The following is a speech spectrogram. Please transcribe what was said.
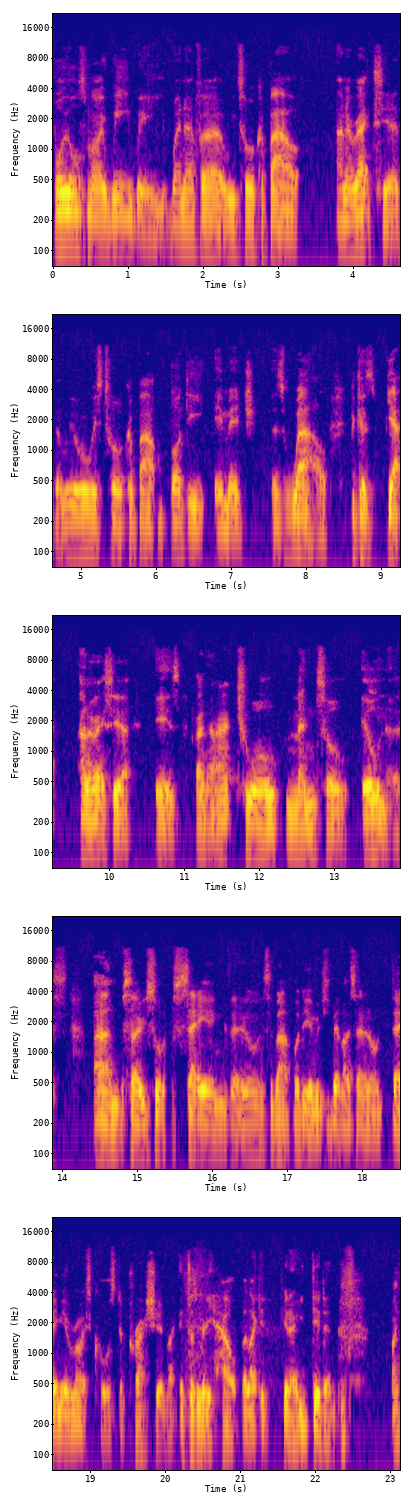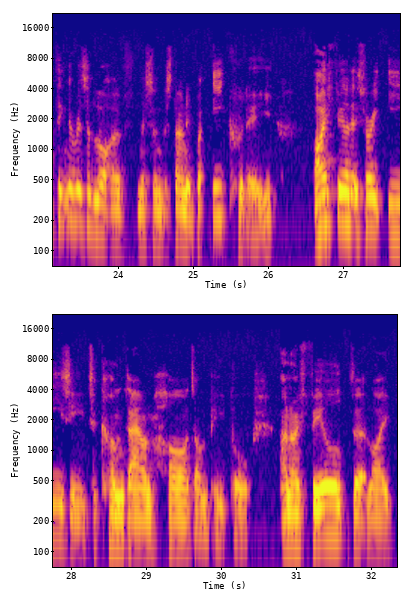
boils my wee wee whenever we talk about anorexia, that we always talk about body image as well. Because, yeah, anorexia is an actual mental illness. Um, so, sort of saying that oh, it's about body image is a bit like saying, "Oh, Damien Rice caused depression." Like, it doesn't really help, but like, it, you know, he didn't. I think there is a lot of misunderstanding, but equally, I feel it's very easy to come down hard on people, and I feel that like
